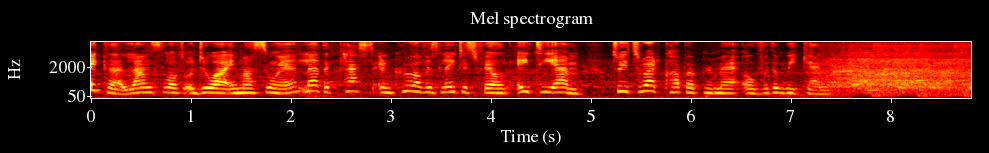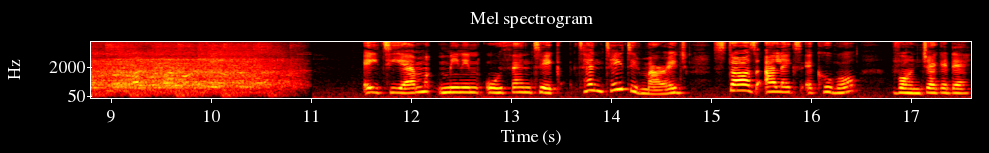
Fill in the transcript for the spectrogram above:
Lancelot Oduwa Imasuen led the cast and crew of his latest film, ATM, to its red carpet premiere over the weekend. ATM, meaning authentic tentative marriage, stars Alex Ekubo, Von Jegede,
